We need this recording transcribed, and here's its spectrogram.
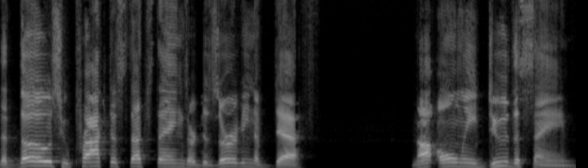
that those who practice such things are deserving of death, not only do the same,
